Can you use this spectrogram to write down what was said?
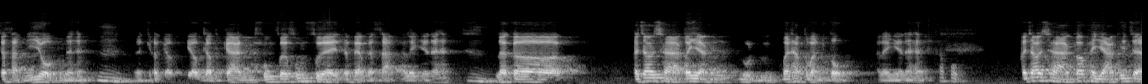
กษัตริย์นิยมนะฮะอืมเกี่ยวกับเกี่ยวกับการฟุ้งเฟ้อฟุ่มเฟือยตามแบบกษัตริย์อะไรเงี้ยนะฮะอืมแล้วก็พระเจ้าชาก็ยังหนุนวัฒนธรรมตะวันตกอะไรเงี้ยนะฮะครับผมพระเจ้าชาก็พยายามที่จะ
